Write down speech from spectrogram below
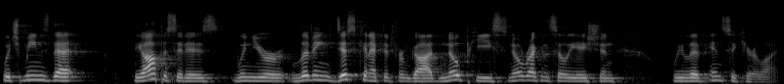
Which means that the opposite is when you're living disconnected from God, no peace, no reconciliation, we live insecure lives.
